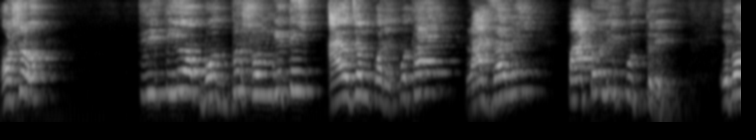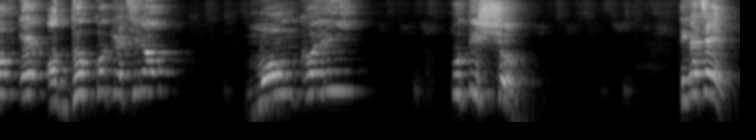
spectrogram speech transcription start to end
অশোক তৃতীয় বৌদ্ধ সঙ্গীতই আয়োজন করে। কোথায়? রাজধানী পাটলিপুত্রে। এবং এর অধ্যক্ষ কে ছিল? মঙ্খলি পুতিস্য ঠিক আছে?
